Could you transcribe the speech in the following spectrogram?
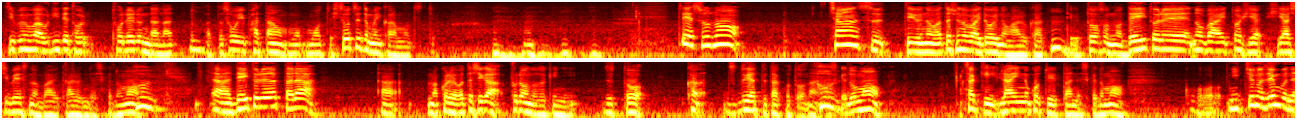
自分は売りでと取れるんだなとかって、うん、そういうパターンを持つ一つでもいいから持つっていう、でそのチャンスっていうのは私の場合どういうのがあるかっていうと、うん、そのデイトレの場合と冷やしベースの場合とあるんですけども、はい、あデイトレだったらあ、まあ、これ私がプロの時にずっとかずっとやってたことなんですけども、はい、さっき LINE のこと言ったんですけどもこう日中の全部の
